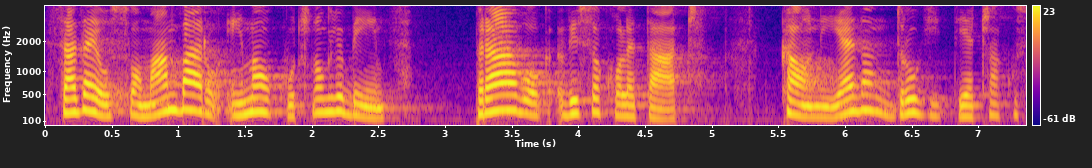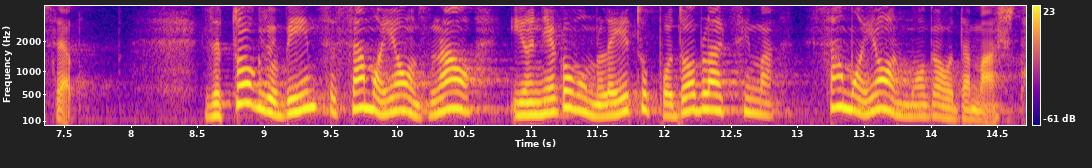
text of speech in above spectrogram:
sada je u svom ambaru imao kućnog ljubimca, pravog visokoletača, kao ni jedan drugi dječak u selu. Za tog ljubimca samo je on znao i o njegovom letu pod oblacima samo je on mogao da mašta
